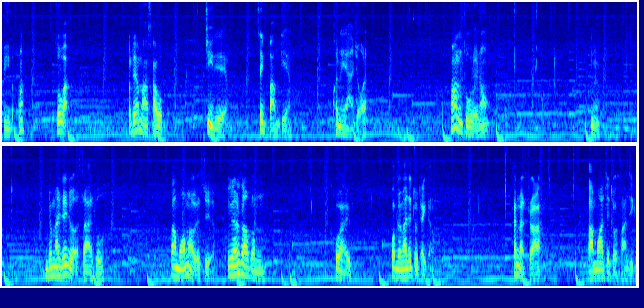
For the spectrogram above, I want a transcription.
ပြီးပါနော်ဆိုပါဟိုတည်းမှာစားဖို့ကြည်တယ်စိတ်ပေါင်ပြန်900ကျော်တယ်ဟာမထိုးလေနော်ဟင်းဒီမှာကျတော့အစားထိုးပါမောမှာလည်းရှိတယ်ဒီလမ်းစားကောင်ဟိုဟာကိုမြန်မာကျတော့ကြိုက်တာခဏစား ပါမောကျတော့စားကြည့်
